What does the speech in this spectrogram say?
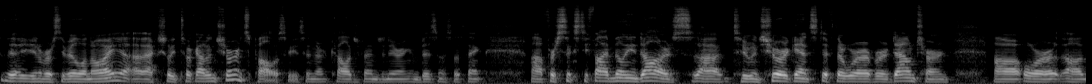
the University of Illinois uh, actually took out insurance policies in their College of Engineering and Business, I think, uh, for $65 million uh, to insure against if there were ever a downturn uh, or a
